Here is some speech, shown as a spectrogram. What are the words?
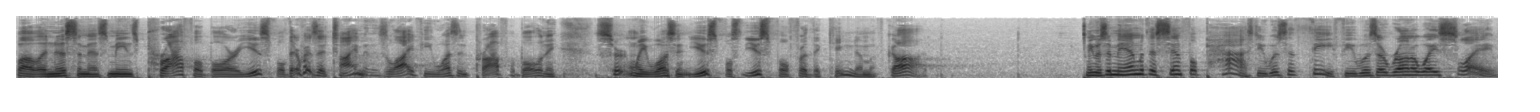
Well, Onesimus means profitable or useful, there was a time in his life he wasn't profitable and he certainly wasn't useful, useful for the kingdom of God. He was a man with a sinful past. He was a thief. He was a runaway slave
